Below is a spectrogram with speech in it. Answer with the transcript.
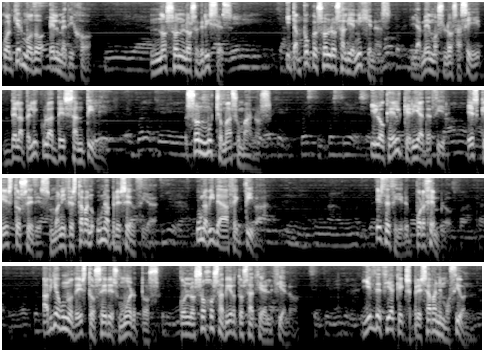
cualquier modo, él me dijo, no son los grises, y tampoco son los alienígenas, llamémoslos así, de la película de Santilli. Son mucho más humanos. Y lo que él quería decir es que estos seres manifestaban una presencia, una vida afectiva. Es decir, por ejemplo, había uno de estos seres muertos con los ojos abiertos hacia el cielo. Y él decía que expresaban emoción,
